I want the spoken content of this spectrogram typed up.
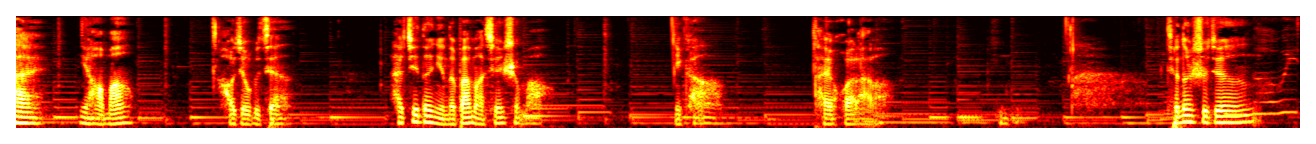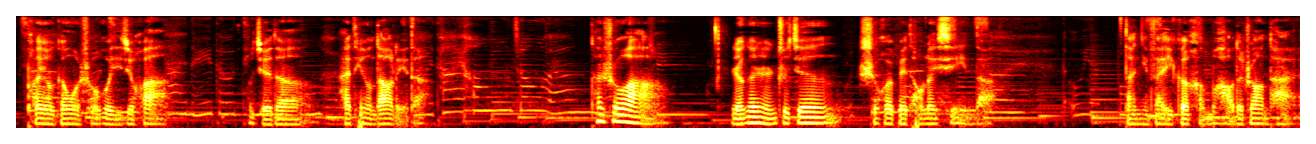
嗨，你好吗？好久不见，还记得你的斑马先生吗？你看啊，他也回来了。前段时间，朋友跟我说过一句话，我觉得还挺有道理的。他说啊，人跟人之间是会被同类吸引的。当你在一个很不好的状态，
